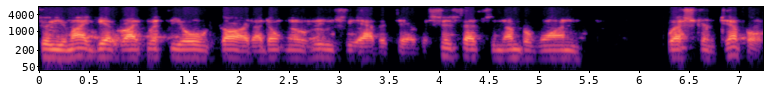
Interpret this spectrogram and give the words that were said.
So you might get right with the old guard. I don't know who's the abbot there, but since that's the number one Western temple,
